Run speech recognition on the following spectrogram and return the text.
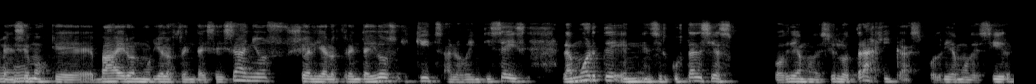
pensemos que Byron murió a los 36 años, Shelley a los 32 y Keats a los 26. La muerte en, circunstancias, podríamos decirlo, trágicas, podríamos decir,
